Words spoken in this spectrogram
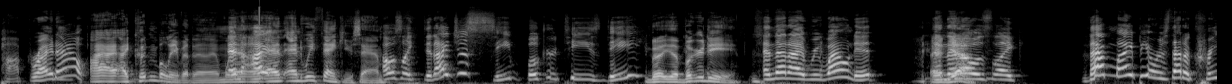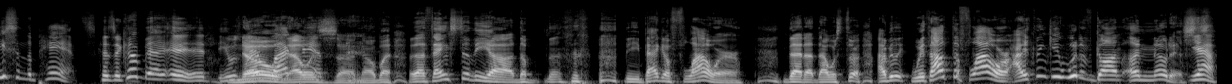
popped right out. I, I couldn't believe it, and And and, I- and, and we thank you, Sam. I was like, did I just see Booker T's D? But yeah, Booker D. And then I rewound it, and, And then yeah. I was like, that might be, or is that a crease in the pants? Because it could be. It, it, he was no, black that pants. was uh, no, but uh, thanks to the uh, the, the the bag of flour that uh, that was thrown. I believe without the flour, I think it would have gone unnoticed. Yeah,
